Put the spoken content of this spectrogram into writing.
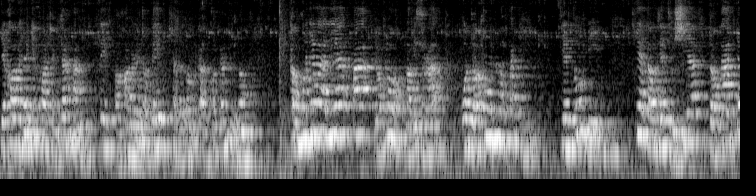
giờ kho nó giúp kho chẳng chắn hẳn thì ở kho nó cho cái sản phẩm trong cầu kho cắn chừng nó 头末日啦呢把叫做老伊斯拉，我着重这个发题，建筑的铁道建筑师着干着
